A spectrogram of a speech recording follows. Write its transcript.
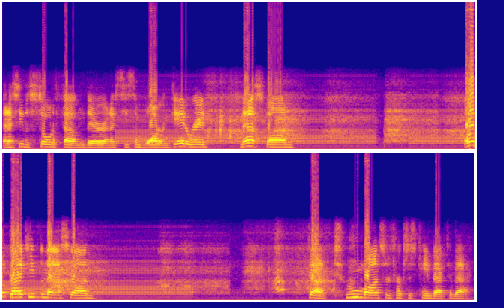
And I see the soda fountain there, and I see some water and Gatorade. Mask on. Oh, gotta keep the mask on. God, two monster trucks just came back to back.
